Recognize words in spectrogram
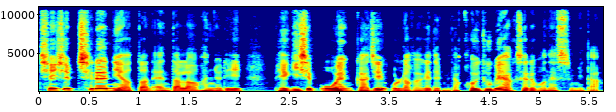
77엔이었던 엔달러 환율이 125엔까지 올라가게 됩니다. 거의 두 배 약세를 보냈습니다.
